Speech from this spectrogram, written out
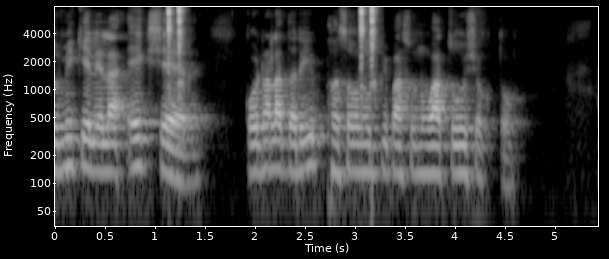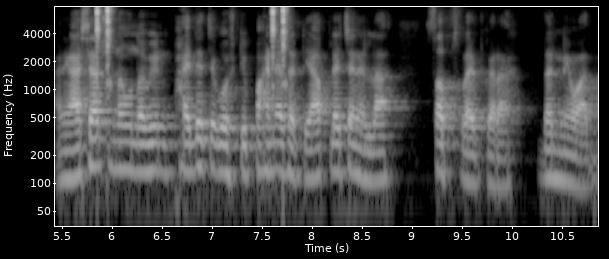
तुम्ही केलेला एक शेअर कोणाला तरी फसवणुकीपासून वाचवू शकतो. आणि अशाच नवनवीन फायद्याच्या गोष्टी पाहण्यासाठी आपल्या चॅनलला सबस्क्राईब करा. धन्यवाद.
